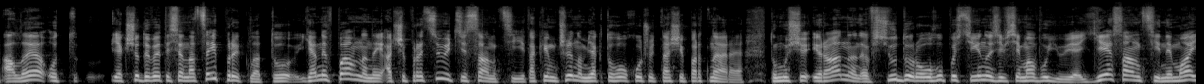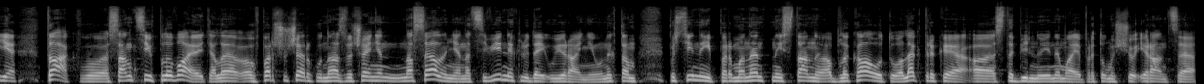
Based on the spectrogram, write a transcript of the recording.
Але от якщо дивитися на цей приклад, то я не впевнений, а чи працюють ці санкції таким чином, як того хочуть наші партнери, тому що Іран всю дорогу постійно зі всіма воює. Є санкції, немає так. Санкції впливають, але е, в першу чергу на звичайне населення, на цивільних людей у Ірані. У них там постійний перманентний стан е, блекауту, електрики е, стабільної немає. При тому, що Іран це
